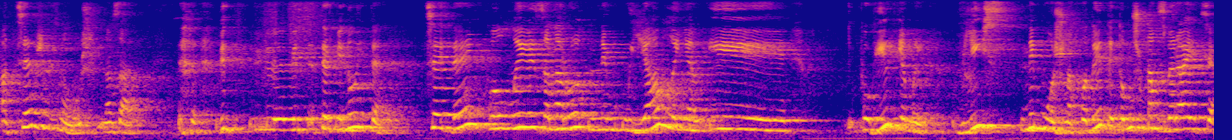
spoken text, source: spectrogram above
А це вже знову ж назад. Від, відтермінуйте. Це день, коли за народним уявленням і повір'ями в ліс не можна ходити, тому що там збираються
